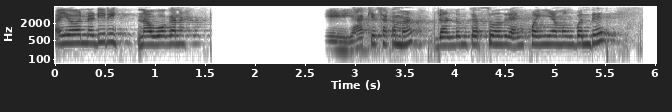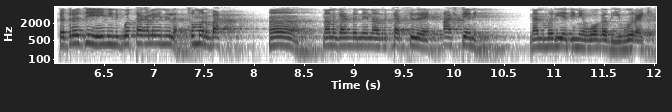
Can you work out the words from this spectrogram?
ಅಯ್ಯೋ ನಡೀರಿ. ನಾವು ಹೋಗೋಣ. ಏ ಯಾಕೆ ಸಾಕಮ್ಮ? ಗಂಡನ ಕರ್ಸು ಅಂದ್ರೆ ಹೆಂಗ್ ಕೊಯ್ಯಮ್ಮಂಗ್ ಬಂದೆ? ಕದ್ರಾಜಿ ನಿನಗೆ ಗೊತ್ತಾಗಲ್ಲ ಏನಿಲ್ಲ. ಸುಮ್ಮನೆ ಬಾ. ಹಾ ನನ್ನ ಗಂಡನೇನಾದ್ರೂ ಕರ್ಸಿದೆ ಅಷ್ಟೇನೆ. ನನ್ನ ಮರ್ಯಾದಿನೇ ಹೋಗೋದು ಇವರಾಗಿ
